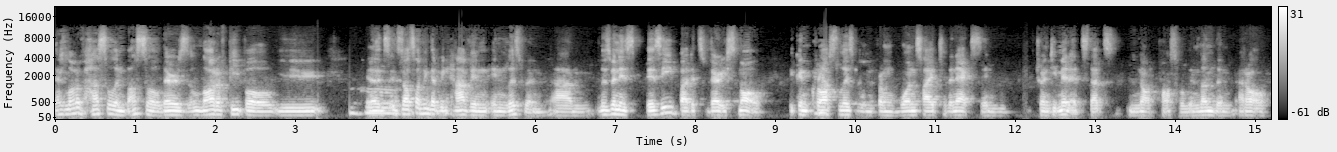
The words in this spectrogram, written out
there's a lot of hustle and bustle. There's a lot of people. You, you know, it's, it's not something that we have in in Lisbon. Um, Lisbon is busy, but it's very small. You can cross yeah. Lisbon from one side to the next in 20 minutes. That's not possible in London at all.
